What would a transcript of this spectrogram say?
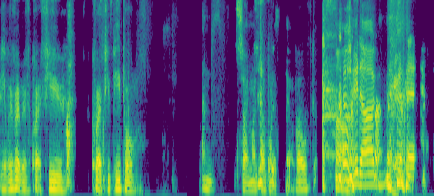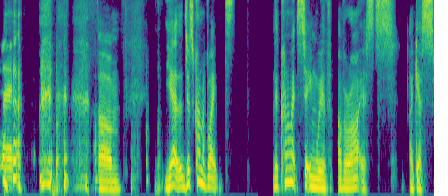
yeah, we wrote with quite a few, quite a few people. And sorry, my dog wants to get involved. Oh, hey, dog. Um, yeah, just kind of like they're kind of like sitting with other artists, I guess,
